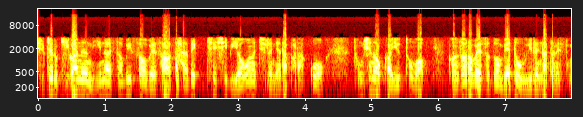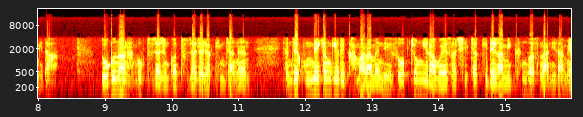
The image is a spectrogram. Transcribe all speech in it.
실제로 기관은 이날 서비스업에서 472억 원어치를 내다 팔았고 통신업과 유통업, 건설업에서도 매도 우위를 나타냈습니다. 노근환 한국투자증권 투자전략팀장은 현재 국내 경기를 감안하면 내수업종이라고 해서 실적 기대감이 큰 것은 아니다며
